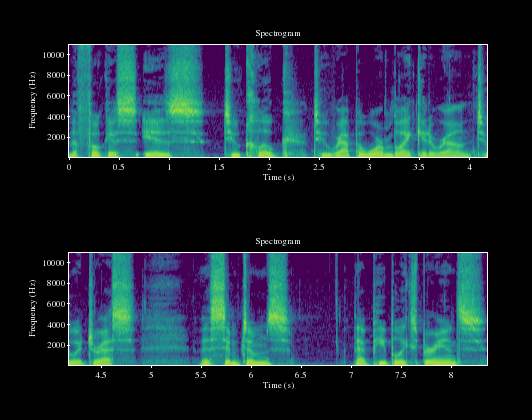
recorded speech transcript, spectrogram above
the focus is to cloak, to wrap a warm blanket around, to address the symptoms that people experience,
